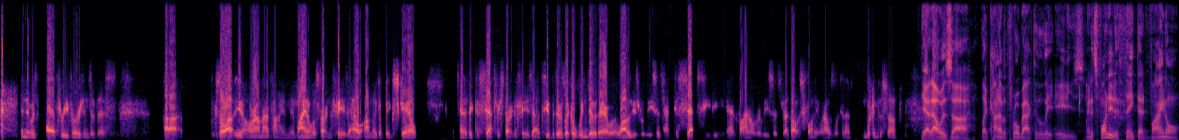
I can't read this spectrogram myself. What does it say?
and there was all three versions of this. Uh, because a lot, you know, around that time, the vinyl was starting to phase out on like a big scale, and I think cassettes were starting to phase out too. But there was like a window there where a lot of these releases had cassette, CD, and vinyl releases. I thought it was funny when I was looking at looking this up. Yeah, that was uh, like kind of a throwback to the late '80s, and it's funny to think that vinyl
